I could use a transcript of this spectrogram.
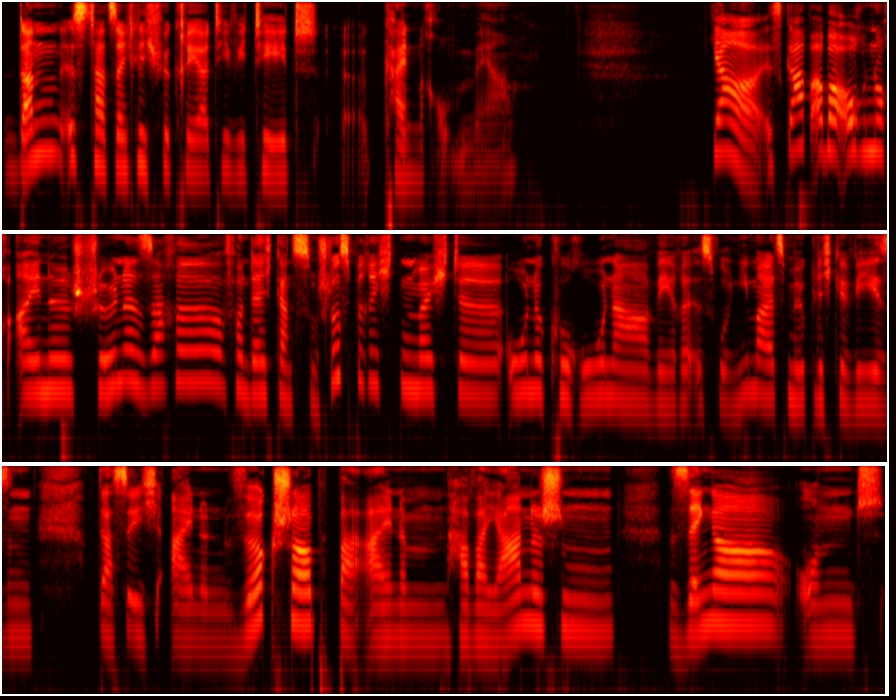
dann ist tatsächlich für Kreativität äh, kein Raum mehr. Ja, es gab aber auch noch eine schöne Sache, von der ich ganz zum Schluss berichten möchte. Ohne Corona wäre es wohl niemals möglich gewesen, dass ich einen Workshop bei einem hawaiianischen Sänger und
